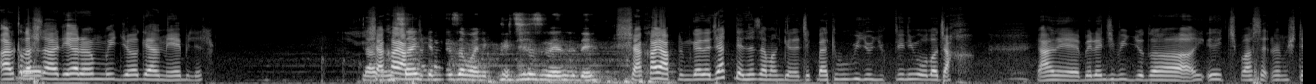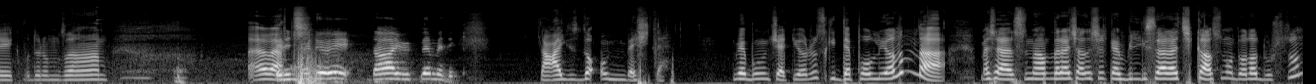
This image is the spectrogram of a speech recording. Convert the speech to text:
Arkadaşlar yarın video gelmeyebilir. Lan Şaka bunu yaptım. sanki ne zaman yükleyeceğiz belli değil. Şaka yaptım gelecek de ne zaman gelecek? Belki bu video yükleniyor olacak. Yani birinci videoda hiç bahsetmemiştik bu durumdan. Evet. Birinci videoyu daha yüklemedik. Daha yüzde on beşte. Ve bunu çekiyoruz ki depolayalım da. Mesela sınavlara çalışırken bilgisayar açık kalsın o dola dursun.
